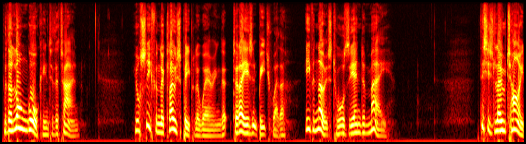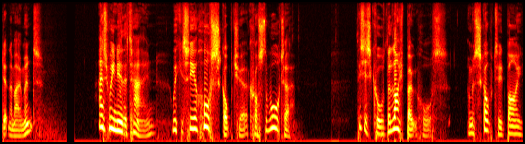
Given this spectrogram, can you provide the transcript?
with a long walk into the town. You'll see from the clothes people are wearing that today isn't beach weather even though it's towards the end of May. This is low tide at the moment. As we near the town, we can see a horse sculpture across the water. This is called the lifeboat horse and was sculpted by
